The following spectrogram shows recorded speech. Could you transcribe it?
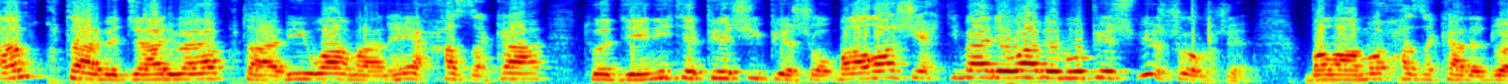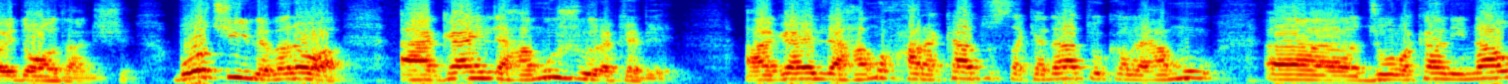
ئەم قوتابە جاری وایە قوتابی وامان هەیە حەزەکە تۆ دێنیتە پێشی پێشەوە باڵاش احتیمالێ وابێ بۆ پێش پێشەوەشێ بەڵامەوە حەزەکە لە دوای داوا دانیشێ بۆچی لەبەرەوە ئاگای لە هەموو ژوورەکە بێ ئاگای لە هەموو حرکات و سەکەنات و کەڵێ هەموو جوڵەکانی ناو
